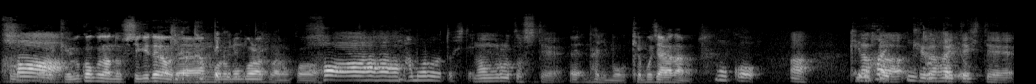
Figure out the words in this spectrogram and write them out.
は毛深くなるの不思議だよね。毛が立ってくる。ホルモンバランスなのか。あはあ。守ろうとして。守ろうとして。え何？もう毛もじゃらなの？もうこあ毛がなんか生え毛が生えてきて。うん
